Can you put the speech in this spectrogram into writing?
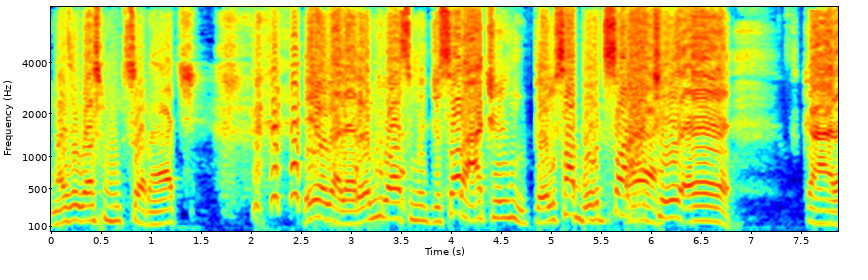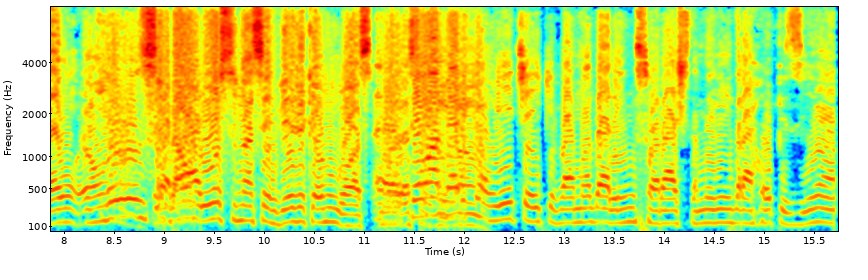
mas eu gosto muito de Sorate. Eu, galera, eu não gosto muito de Sorate pelo sabor de Sorate. É. cara, é um, é um, dá um gosto na cerveja que eu não gosto. É, tem assim, um não- American Wheat aí que vai mandarino Sorate também, um dry hopzinho, é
